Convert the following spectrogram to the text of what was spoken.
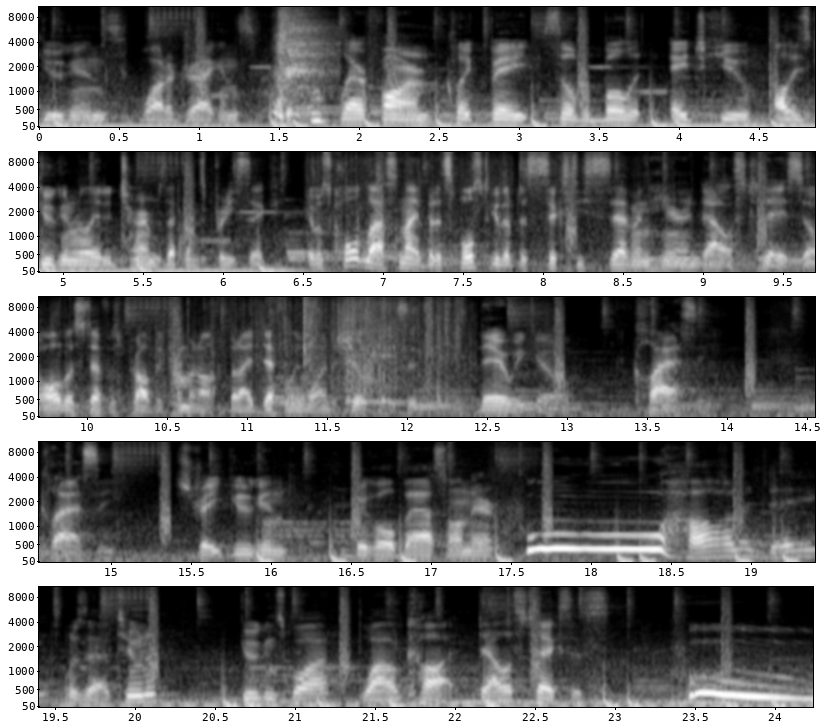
Googans, water dragons, Flair Farm, clickbait, silver bullet, HQ, all these Googan related terms. That thing's pretty sick. It was cold last night, but it's supposed to get up to 67 here in Dallas today, so all this stuff is probably coming off, but I definitely wanted to showcase it. There we go. Classy, classy. Straight Googan, big old bass on there. Woo, holiday. What is that, tuna? Googan Squad, wild caught, Dallas, Texas. Woo!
